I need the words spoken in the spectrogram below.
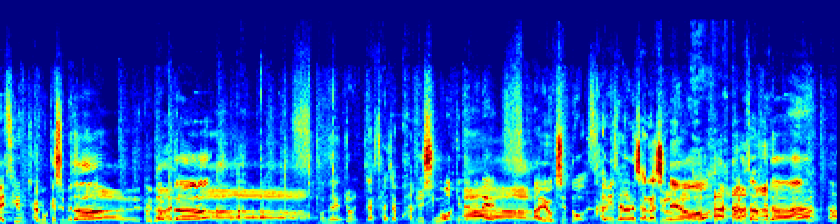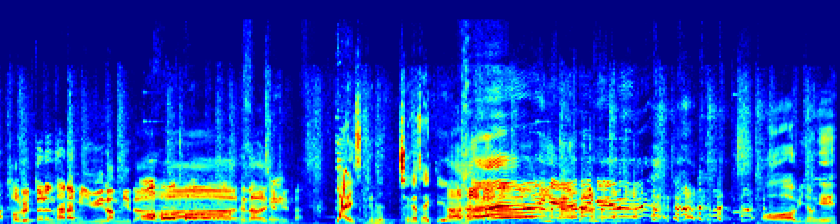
아, 아이스크림 잘 먹겠습니다. 아, 네, 감사합니다. 대단하십니다. 어, 선생님 좀 살짝 봐주신 것 같긴 했는데 아. 아, 역시 또 사회생활을 잘하시네요. 감사합니다. 아, 저를 뚫은 사람이 유일합니다. 어허허. 아, 대단하십니다. 아이스크림은 제가 살게요. 아, 얘네, 얘네. 아, 민영님.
